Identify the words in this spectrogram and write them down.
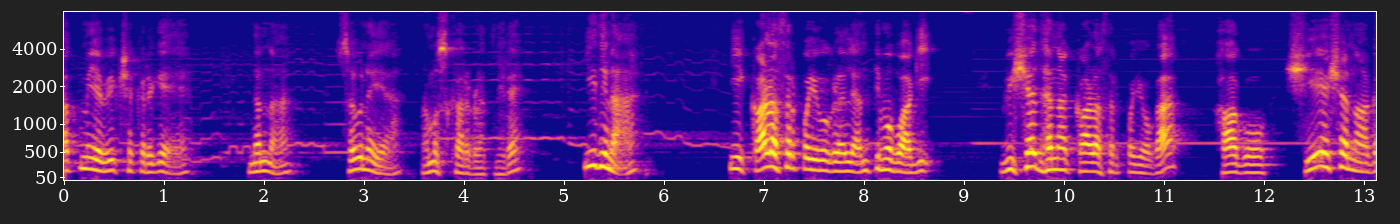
ಆತ್ಮೀಯ ವೀಕ್ಷಕರಿಗೆ ನನ್ನ ಸವಿನಯ ನಮಸ್ಕಾರಗಳಾತ್ಮೀರೆ ಈ ದಿನ ಈ ಕಾಳಸರ್ಪಯೋಗಗಳಲ್ಲಿ ಅಂತಿಮವಾಗಿ ವಿಷಧನ ಕಾಳಸರ್ಪಯೋಗ ಹಾಗೂ ಶೇಷನಾಗ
